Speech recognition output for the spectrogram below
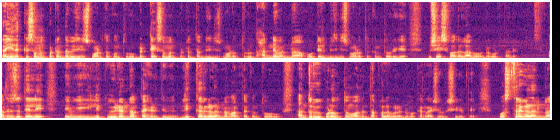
ತೈಲಕ್ಕೆ ಸಂಬಂಧಪಟ್ಟಂಥ ಬಿಸ್ನೆಸ್ ಮಾಡ್ತಕ್ಕಂಥವ್ರು, ಬಟ್ಟೆಗೆ ಸಂಬಂಧಪಟ್ಟಂಥ ಬಿಸ್ನೆಸ್ ಮಾಡೋಂಥವ್ರು ಧಾನ್ಯವನ್ನು ಹೋಟೆಲ್ ಬಿಸ್ನೆಸ್ ಮಾಡತಕ್ಕಂಥವ್ರಿಗೆ ವಿಶೇಷವಾದ ಲಾಭವನ್ನು ಕೊಡ್ತಾನೆ. ಅದರ ಜೊತೆಯಲ್ಲಿ ನಿಮಗೆ ಈ ಲಿಕ್ವಿಡನ್ನು ಅಂತ ಹೇಳ್ತೀವಿ ಲಿಕ್ಕರ್ಗಳನ್ನು ಮಾರ್ತಕ್ಕಂಥವ್ರು. ಅಂಥವ್ರಿಗೂ ಕೂಡ ಉತ್ತಮವಾದಂಥ ಫಲಗಳನ್ನು ಮಕರ ರಾಶಿಯವ್ರಿಗೆ ಸಿಗುತ್ತೆ. ವಸ್ತ್ರಗಳನ್ನು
